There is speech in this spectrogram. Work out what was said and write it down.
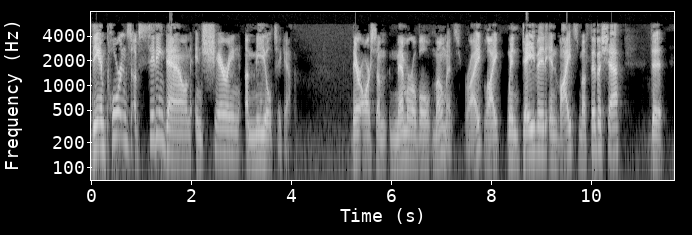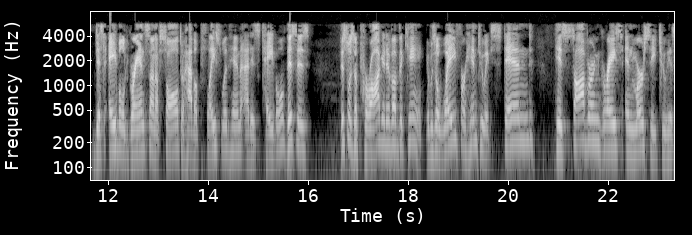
The importance of sitting down and sharing a meal together there are some memorable moments, right? Like when David invites Mephibosheth, the disabled grandson of Saul, to have a place with him at his table. This is This was a prerogative of the king. It was a way for him to extend his sovereign grace and mercy to his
